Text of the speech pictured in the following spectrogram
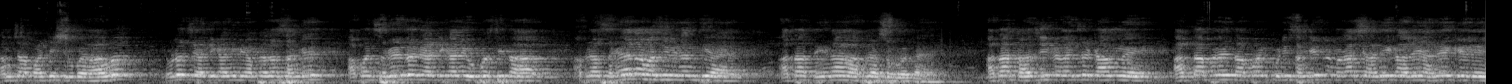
आमच्या पाठीशी उभं राहावं. एवढंच या ठिकाणी मी आपल्याला सांगेन. आपण सगळेजण या ठिकाणी उपस्थित आहात. आपल्या सगळ्यांना माझी विनंती आहे. आता देणार आपल्यासोबत आहे. आता काळजी करायचं काम नाही. आतापर्यंत आपण कोणी सांगितलं मगाशी अनेक आले अनेक गेले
